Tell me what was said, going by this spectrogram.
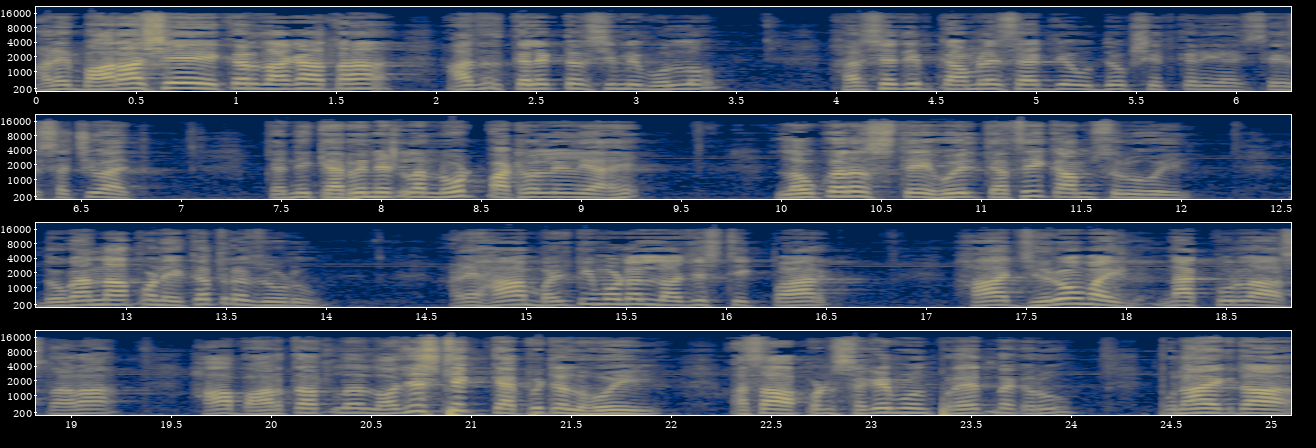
आणि बाराशे एकर जागा आता आजच कलेक्टरशी मी बोललो. हर्षदीप कांबळे साहेब जे उद्योग शेतकरी आहे सचिव आहेत त्यांनी कॅबिनेटला नोट पाठवलेली आहे. लवकरच ते होईल त्याचंही काम सुरू होईल. दोघांना आपण एकत्र जोडू. आणि हा मल्टीमॉडल लॉजिस्टिक पार्क हा झिरो माईल नागपूरला असणारा हा भारतातलं लॉजिस्टिक कॅपिटल होईल. असा आपण सगळे मिळून प्रयत्न करू. पुन्हा एकदा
